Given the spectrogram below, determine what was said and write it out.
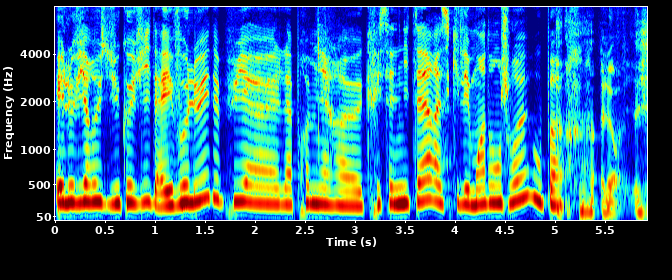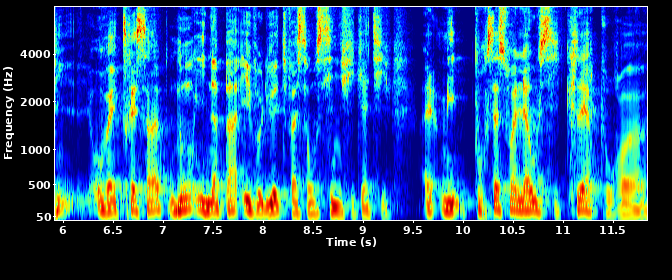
Et le virus du Covid a évolué depuis euh, la première euh, crise sanitaire? Est-ce qu'il est moins dangereux ou pas? Alors, on va être très simple. Non, il n'a pas évolué de façon significative. Mais pour que ça soit là aussi clair pour, euh,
